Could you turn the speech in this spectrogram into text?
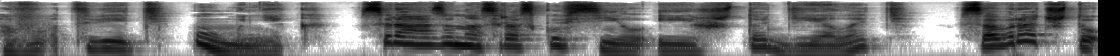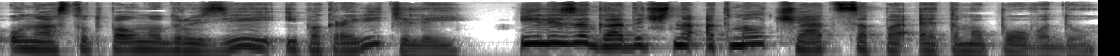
«Вот ведь умник». Сразу нас раскусил, и что делать? Соврать, что у нас тут полно друзей и покровителей? или загадочно отмолчаться по этому поводу.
